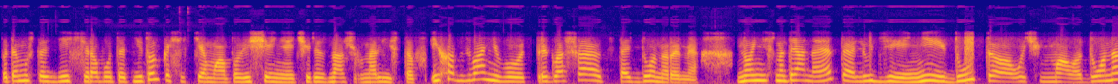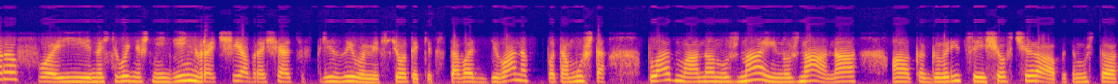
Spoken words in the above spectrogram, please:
потому что здесь работает не только система оповещения через нас, журналистов. Их обзванивают, приглашают стать донорами. Но, несмотря на это, люди не идут, очень мало доноров, и на сегодняшний день врачи обращаются с призывами все-таки вставать с диванов, потому что плазма, она нужна, и нужна она она, а, как говорится, еще вчера, потому что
